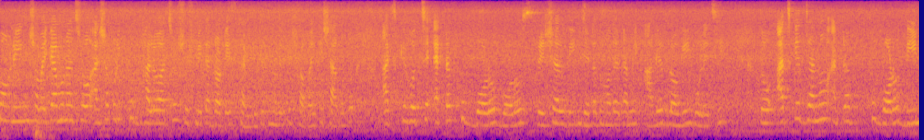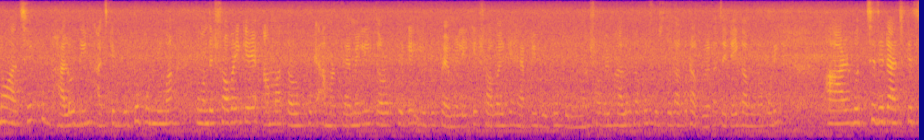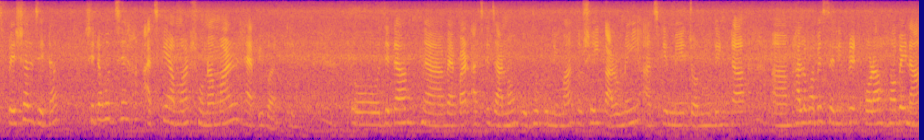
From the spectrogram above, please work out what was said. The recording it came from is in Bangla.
মর্নিং সবাই কেমন আছো? আশা করি খুব ভালো আছো। সুস্মিতা ডট এস ফ্যামিলিতে তোমাদেরকে সবাইকে স্বাগত। আজকে হচ্ছে একটা খুব বড় বড় স্পেশাল দিন, যেটা তোমাদেরকে আমি আগের ব্লগেই বলেছি। তো আজকের যেন একটা খুব বড় দিনও আছে, খুব ভালো দিন। আজকে বুদ্ধ পূর্ণিমা। তোমাদের সবাইকে আমার তরফ থেকে, আমার ফ্যামিলির তরফ থেকে, ইউটিউব ফ্যামিলিকে সবাইকে হ্যাপি বুদ্ধ পূর্ণিমা। সবাই ভালো থাকো, সুস্থ থাকো, ঠাকুরের কাছে এটাই কামনা করি। আর হচ্ছে যেটা আজকে স্পেশাল যেটা সেটা হচ্ছে আজকে আমার সোনামার হ্যাপি বার্থডে তো যেটা ব্যাপার, আজকে জানো বুদ্ধ পূর্ণিমা, তো সেই কারণেই আজকে মেয়ের জন্মদিনটা ভালোভাবে সেলিব্রেট করা হবে না।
